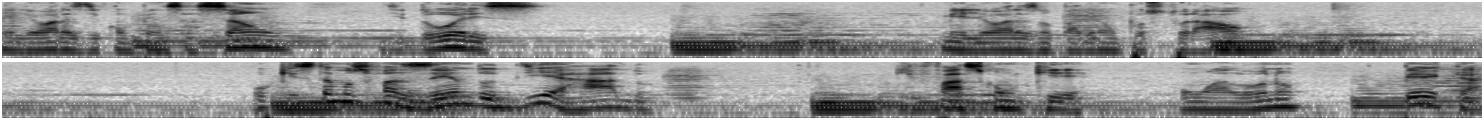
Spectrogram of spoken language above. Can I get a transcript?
Melhoras de compensação, de dores, melhoras no padrão postural. O que estamos fazendo de errado que faz com que um aluno perca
